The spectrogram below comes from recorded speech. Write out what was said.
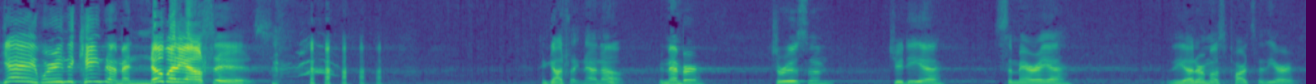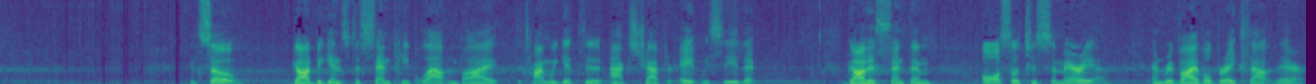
Yay, we're in the kingdom and nobody else is. and God's like, No, no. Remember? Jerusalem, Judea, Samaria, the uttermost parts of the earth. And so, God begins to send people out. And by the time we get to Acts chapter 8, we see that God has sent them also to Samaria, and revival breaks out there.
